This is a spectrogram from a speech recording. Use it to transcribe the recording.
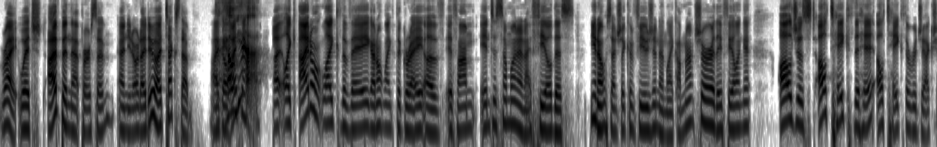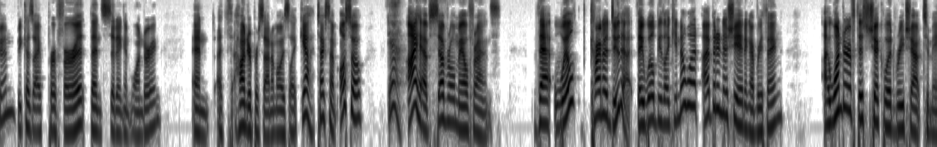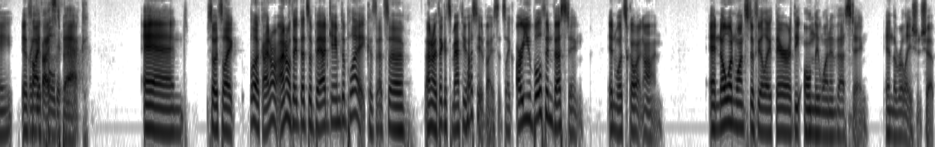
Right, which I've been that person, and you know what I do? I text them. I go, Hell I think, yeah. I, like I don't like the vague. I don't like the gray of if I'm into someone and I feel this, you know, essentially confusion and like I'm not sure are they feeling it. I'll just I'll take the hit. I'll take the rejection because I prefer it than sitting and wondering. And hundred percent, I'm always like, yeah, text them. Also, Yeah. I have several male friends that will kind of do that. They will be like, you know what? I've been initiating everything. I wonder if this chick would reach out to me if Like I I pulled sit back. back. And so it's like, look, I don't, I don't think that's a bad game to play because that's a, I don't know, I think it's Matthew Hussey advice. It's like, are you both investing in what's going on? And no one wants to feel like they're the only one investing in the relationship.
